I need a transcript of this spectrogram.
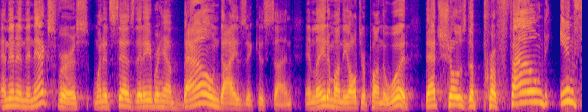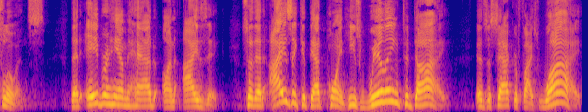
And then in the next verse, when it says that Abraham bound Isaac, his son, and laid him on the altar upon the wood, that shows the profound influence that Abraham had on Isaac. So that Isaac, at that point, he's willing to die as a sacrifice. Why?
